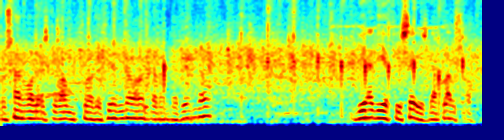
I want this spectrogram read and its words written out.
Los árboles que van floreciendo, enverdeciendo. Día 16 de aplauso.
